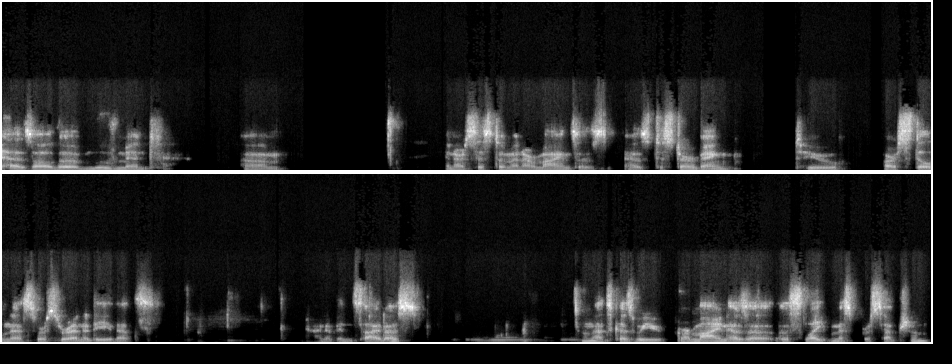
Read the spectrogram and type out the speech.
has all the movement um, in our system and our minds as as disturbing to our stillness or serenity that's kind of inside us. And that's because we our mind has a, a slight misperception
